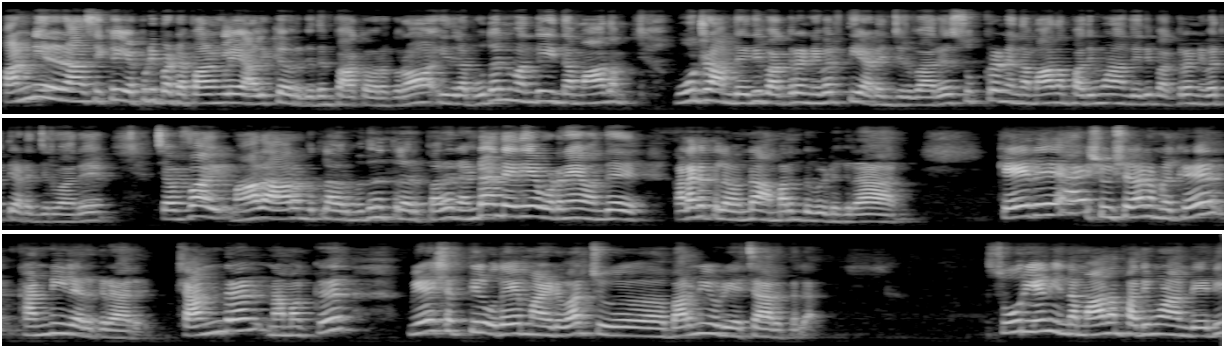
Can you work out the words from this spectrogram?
பன்னிரு ராசிக்கு எப்படிப்பட்ட பலன்களை அளிக்க இருக்குதுன்னு பார்க்க வருகிறோம். இதில் புதன் வந்து இந்த மாதம் மூன்றாம் தேதி வக்ர நிவர்த்தி அடைஞ்சிருவார். சுக்கிரன் இந்த மாதம் பதிமூணாம் தேதி வக்ர நிவர்த்தி அடைஞ்சிருவார். செவ்வாய் மாத ஆரம்பத்தில் அவர் மிதுனத்தில் இருப்பார். ரெண்டாம் தேதியே உடனே வந்து கடகத்தில் வந்து அமர்ந்து விடுகிறார். கேது ஆஸ் யூஷுவலாக நம்மளுக்கு கண்ணியில் இருக்கிறாரு. சந்திரன் நமக்கு மேஷத்தில் உதயமாயிடுவார் சு பரணியுடைய சாரத்தில். சூரியன் இந்த மாதம் பதிமூணாம் தேதி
